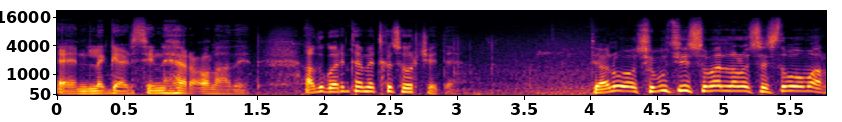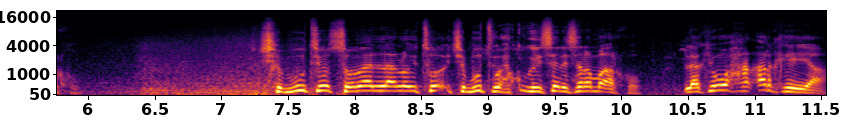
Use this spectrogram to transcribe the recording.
la gaadhsiin heer colaadeed. Adigu arrintaa meed ka soo horjeedaa dee anugu jabuuti somalilan oo isaystaba ma arko. Jabuuti somalilan jabuuti wax ku geysanaysana ma arko. Laakiin waxaan arkayaa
